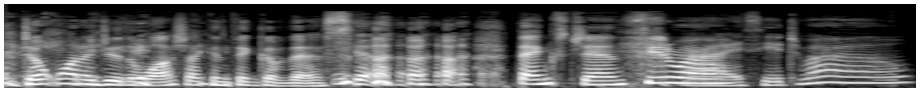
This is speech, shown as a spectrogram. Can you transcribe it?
I don't want to do the wash, I can think of this. Thanks, Jen. See you All tomorrow. right, see you tomorrow.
